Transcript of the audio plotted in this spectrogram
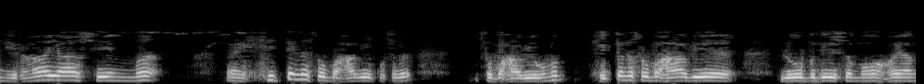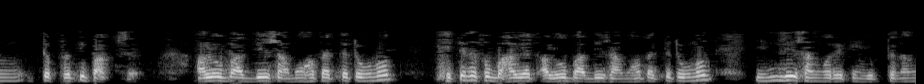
નિરાයාසයෙන්ම හිතෙන ස්වභාවය කුසල ස්වභාවය වුණොත් හිතන ස්වභාවය ලෝභ දේශ මොහයන්ට ප්‍රතිපක්ෂ. අලෝභ අධේශ මොහ පැත්තට වුණොත් හිතන ස්වභාවයත් අලෝභ අධේශ මොහ පැත්තට වුණොත් ඉන්ද්‍රිය සංවරයෙන් යුක්ත නම්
